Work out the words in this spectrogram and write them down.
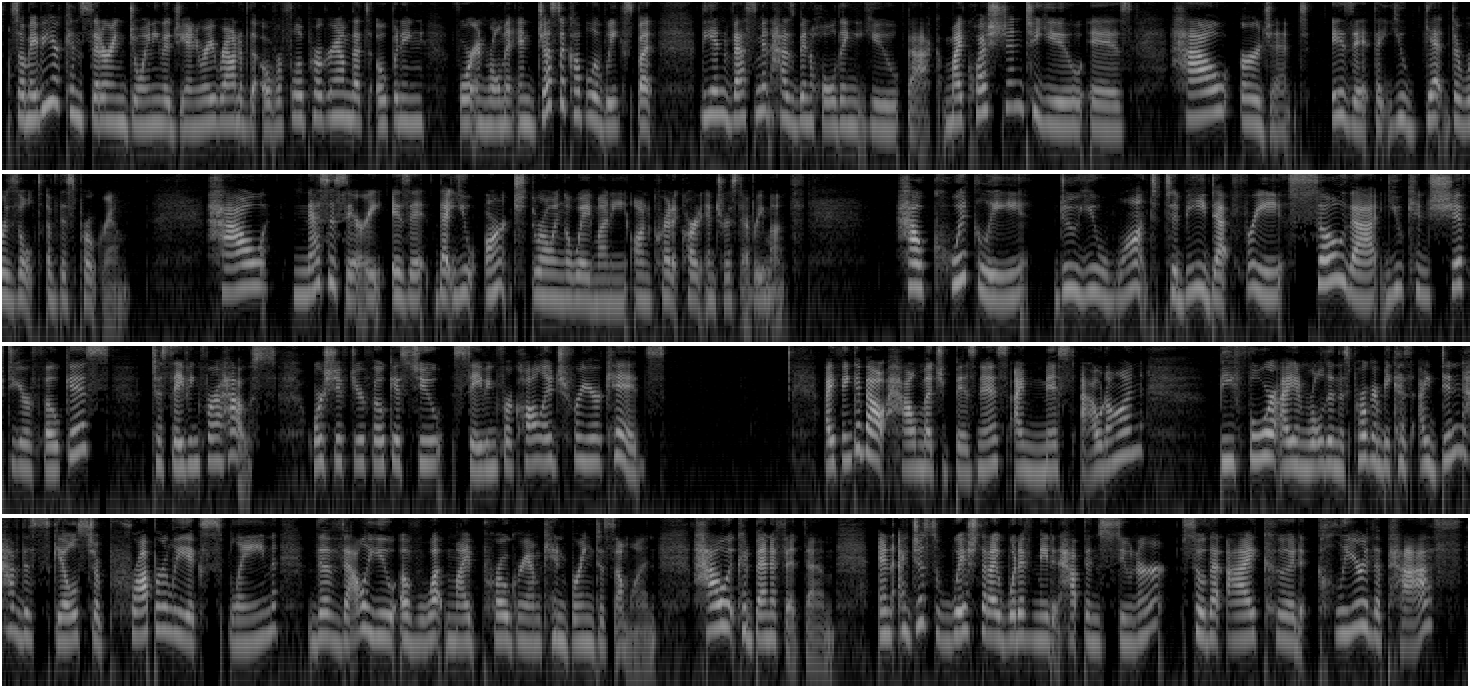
So maybe you're considering joining the January round of the Overflow program that's opening for enrollment in just a couple of weeks, but the investment has been holding you back. My question to you is how urgent is it that you get the result of this program? How necessary is it that you aren't throwing away money on credit card interest every month? How quickly do you want to be debt free so that you can shift your focus to saving for a house or shift your focus to saving for college for your kids? I think about how much business I missed out on before I enrolled in this program because I didn't have the skills to properly explain the value of what my program can bring to someone, how it could benefit them. And I just wish that I would have made it happen sooner so that I could clear the path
